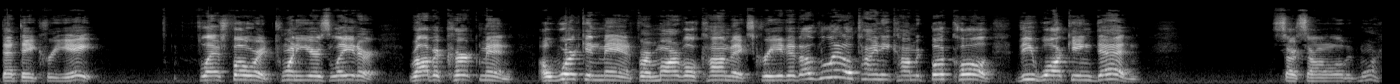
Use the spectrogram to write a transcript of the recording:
that they create. Flash forward 20 years later, Robert Kirkman, a working man for Marvel Comics, created a little tiny comic book called The Walking Dead. Starts selling a little bit more.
